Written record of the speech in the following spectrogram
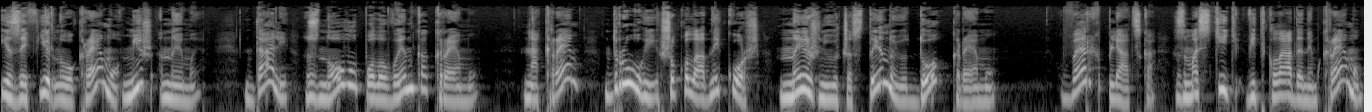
і зефірного крему між ними. Далі знову половинка крему. На крем другий шоколадний корж нижньою частиною до крему. Верх пляцка змастіть відкладеним кремом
